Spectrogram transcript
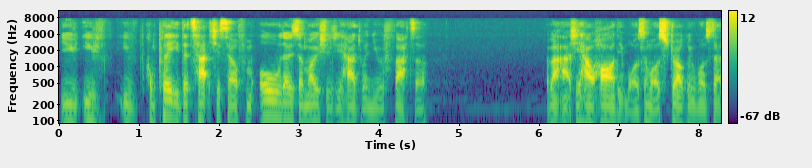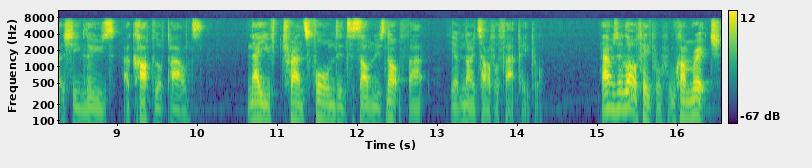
You, you've you've completely detached yourself from all those emotions you had when you were fatter about actually how hard it was and what a struggle it was to actually lose a couple of pounds. Now you've transformed into someone who's not fat. You have no time for fat people. It happens to a lot of people who become rich.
